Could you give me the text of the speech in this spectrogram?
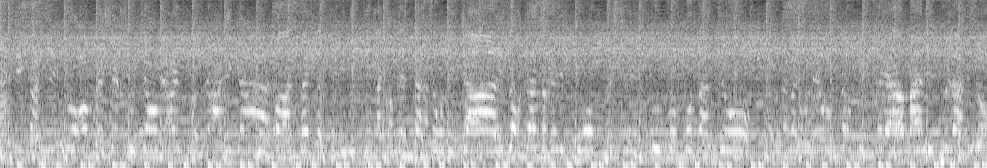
Tactique facile pour empêcher le soutien envers une posture radicale Pas admettre la stérilité la s'organisent pour empêcher toute confrontation. Journée où à la manipulation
